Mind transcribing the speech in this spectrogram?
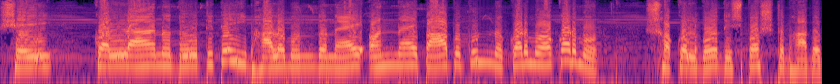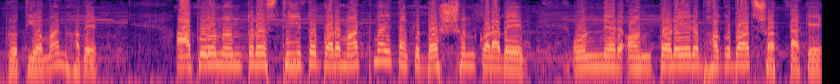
সেই কল্যাণ দূতিতেই ভালো মন্দ ন্যায়, অন্যায়, পাপ, পুণ্য, কর্ম, অকর্ম, সকল বোধ স্পষ্টভাবে প্রতীয়মান হবে। আপন অন্তরস্থিত পরমাত্মাই তাকে দর্শন করাবে, অন্যের অন্তরের ভগবত সত্তাকে।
